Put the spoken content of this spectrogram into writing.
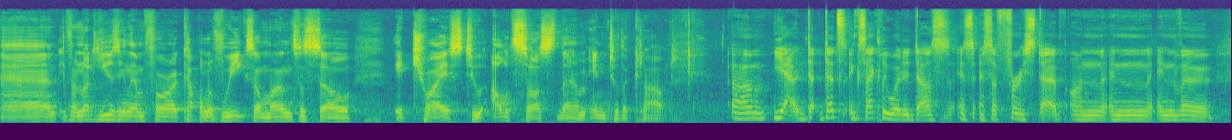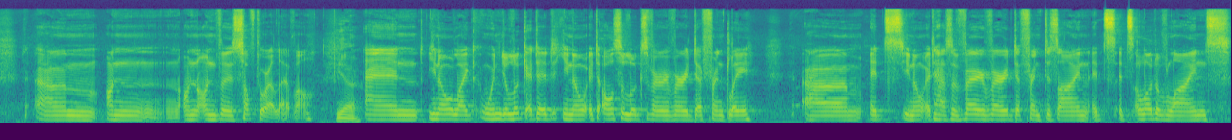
and if I'm not using them for a couple of weeks or months or so, it tries to outsource them into the cloud. Um, yeah, th that's exactly what it does as, as a first step on in in the um, on on on the software level. Yeah. And you know, like when you look at it, you know, it also looks very very differently. Um, it's you know, it has a very very different design. It's it's a lot of lines.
